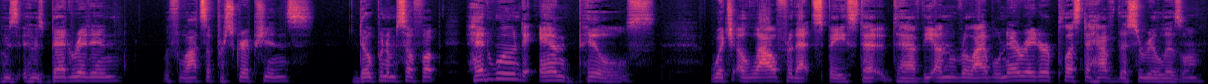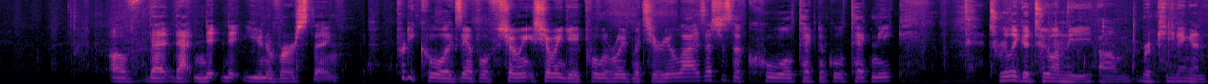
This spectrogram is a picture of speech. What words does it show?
who's who's bedridden with lots of prescriptions, doping himself up, head wound and pills, which allow for that space to to have the unreliable narrator plus to have the surrealism of that that Nitnit universe thing. Pretty cool example of showing showing a Polaroid materialize. That's just a cool technical technique. It's really good too on the um, repeating an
